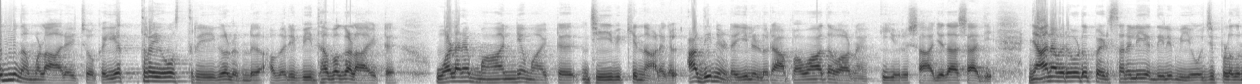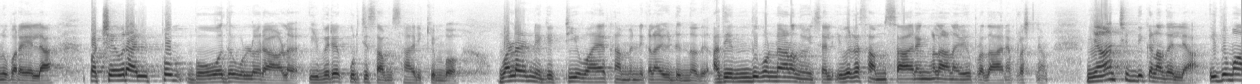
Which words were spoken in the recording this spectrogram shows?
ഒന്ന് നമ്മൾ ആലോചിച്ച് നോക്കുക എത്രയോ സ്ത്രീകളുണ്ട്. അവർ വിധവകളായിട്ട് വളരെ മാന്യമായിട്ട് ജീവിക്കുന്ന ആളുകൾ. അതിനിടയിലുള്ള ഒരു അപവാദമാണ് ഈ ഒരു ഷാജിദ ഷാജി ഞാൻ അവരോട് പേഴ്സണലി എന്തെങ്കിലും വിയോജിപ്പുള്ളതെന്ന് പറയല്ല. പക്ഷേ ഒരല്പം ബോധമുള്ള ഒരാൾ ഇവരെക്കുറിച്ച് സംസാരിക്കുമ്പോൾ വളരെ നെഗറ്റീവായ കമന്റുകളാണ് ഇടുന്നത്. അത് എന്തുകൊണ്ടാണെന്ന് ചോദിച്ചാൽ ഇവരുടെ സംസാരങ്ങളാണ് ഒരു പ്രധാന പ്രശ്നം. ഞാൻ ചിന്തിക്കണതല്ല. ഇത് മാ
